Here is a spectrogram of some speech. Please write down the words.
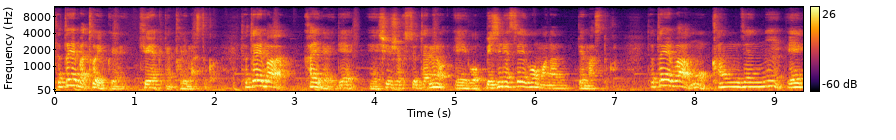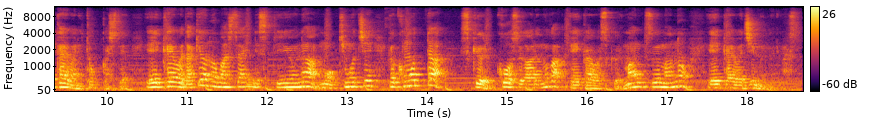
た。例えば TOEIC900 点取りますとか。例えば海外で就職するための英語ビジネス英語を学んでますとか。例えばもう完全に英会話に特化して英会話だけを伸ばしたいんですっていうようなもう気持ちがこもったスクールコースがあるのが英会話スクールマンツーマンの英会話ジムになります。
